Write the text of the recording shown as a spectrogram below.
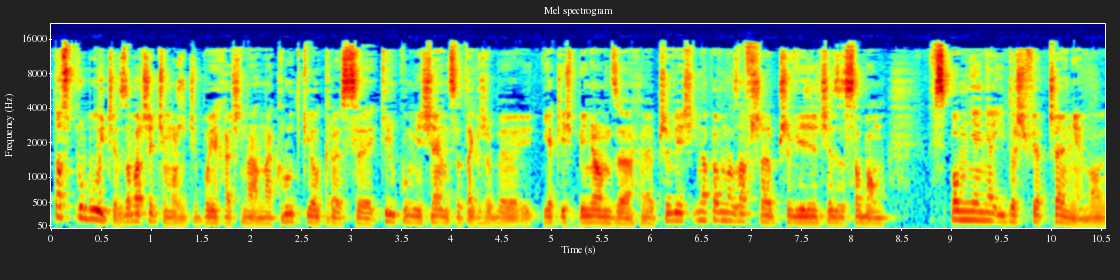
to spróbujcie, zobaczycie, możecie pojechać na, na krótki okres e, kilku miesięcy, tak żeby jakieś pieniądze e, przywieźć i na pewno zawsze przywieziecie ze sobą wspomnienia i doświadczenie. No,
